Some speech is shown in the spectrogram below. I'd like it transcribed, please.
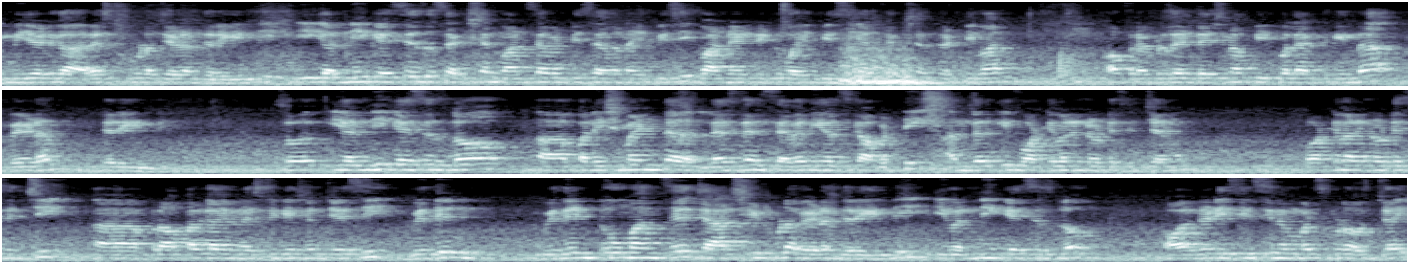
ఇమీడియట్గా అరెస్ట్ కూడా చేయడం జరిగింది. ఈ అన్ని cases section one seventy seven IPC one eighty two IPC and section thirty one of representation of people act కింద వేయడం జరిగింది. సో ఈ అన్ని కేసెస్లో punishment less than seven years కాబట్టి అందరికీ ఫార్టీ వన్ నోటీస్ ఇచ్చాను. ఫార్టీ వన్ నోటీస్ ఇచ్చి ప్రాపర్గా ఇన్వెస్టిగేషన్ చేసి విదిన్ విదిన్ టూ మంత్సే ఛార్జ్ షీట్ కూడా వేయడం జరిగింది. ఇవన్నీ కేసెస్లో ఆల్రెడీ సీసీ నెంబర్స్ కూడా వచ్చాయి.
